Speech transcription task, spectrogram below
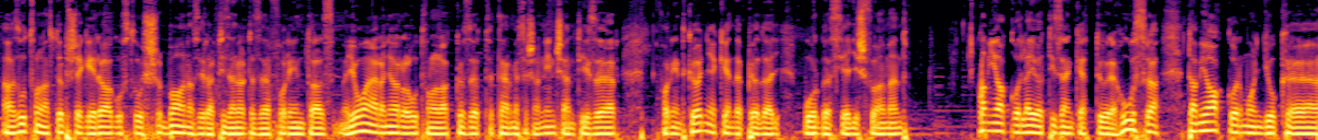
Az útvonalak többségére augusztusban azért a 15 ezer forint az jó ára, nyaraló útvonalak között természetesen nincsen 10 ezer forint környékén, de például egy Burgos jegy is fölment ami akkor lejött 12-re 20-ra, de ami akkor mondjuk uh,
